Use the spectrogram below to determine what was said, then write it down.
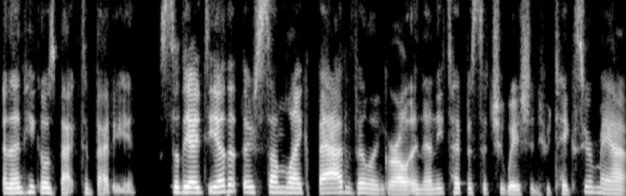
And then he goes back to Betty. So the idea that there's some like bad villain girl in any type of situation who takes your man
